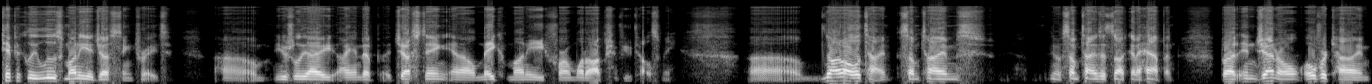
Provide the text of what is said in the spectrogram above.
typically lose money adjusting trades. Um, usually I, I end up adjusting and I'll make money from what OptionVue tells me. Um, not all the time. Sometimes, you know, sometimes it's not going to happen. But in general, over time,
